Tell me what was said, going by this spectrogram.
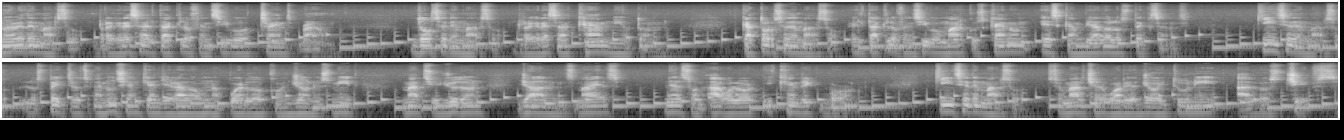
9 de marzo, regresa el tackle ofensivo Trent Brown. 12 de marzo, regresa Cam Newton. 14 de marzo, el tackle ofensivo Marcus Cannon es cambiado a los Texans. 15 de marzo, los Patriots anuncian que han llegado a un acuerdo con John Smith, Matthew Judon, Jalen Smiles, Nelson Aguilar y Kendrick Bourne. 15 de marzo, se marcha el guardia Joy Tooney a los Chiefs.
